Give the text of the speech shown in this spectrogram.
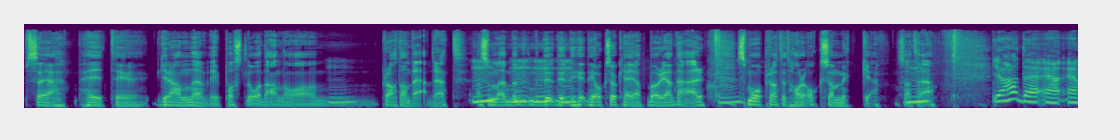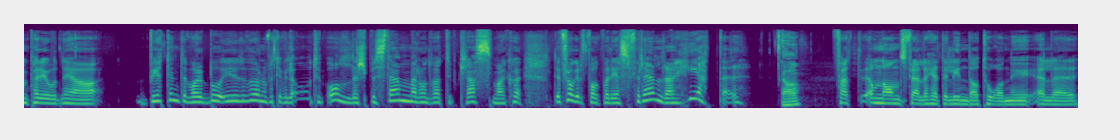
säga hej till grannen vid postlådan och prata om vädret. Alltså, man- det, det, det är också okej att börja där. Småpratet har också mycket, så att säga. Jag hade en, en period när jag vet inte vad det började. Det var för att jag ville typ åldersbestämma eller om det var typ klassmarkör. Jag frågade folk vad deras föräldrar heter. Ja. För att om någons föräldrar heter Linda och Tony eller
